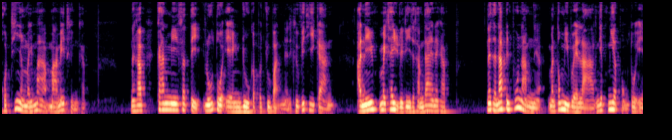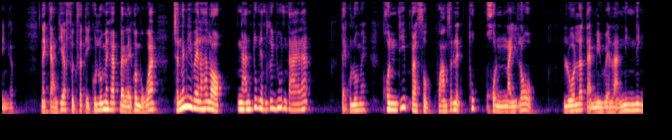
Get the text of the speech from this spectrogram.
คตที่ยังไม่มามาไม่ถึงครับนะครับ การมีสติรู้ตัวเองอยู่กับปัจจุบันเนี่ยคือวิธีการ อันนี้ไม่ใช่อยู่ดีๆจะทำได้นะครับ ในฐานะเป็นผู้นำเนี่ยมันต้องมีเวลาเงียบๆของตัวเองครับ ในการที่จะฝึกสติคุณรู้ไหมครับหลายๆคนบอกว่า ฉันไม่มีเวลาหรอกงานทุกอย่างก็ยุ่นตายแล้วแต่คุณรู้ไหมคนที่ประสบความสำเร็จทุกคนในโลก ล้วนแล้วแต่มีเวลานิ่ง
